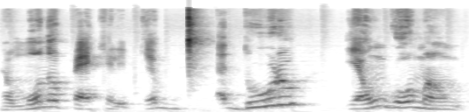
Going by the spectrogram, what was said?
É o monopack ali, porque é, duro e é um gomão.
